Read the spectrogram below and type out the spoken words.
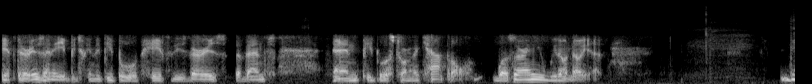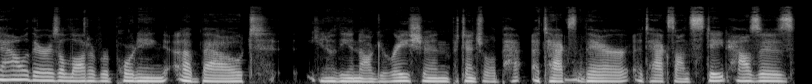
if there is any, between the people who paid for these various events and people who stormed the Capitol? Was there any? We don't know yet. Now there is a lot of reporting about you know the inauguration, potential ap- attacks mm-hmm. there, attacks on state houses.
